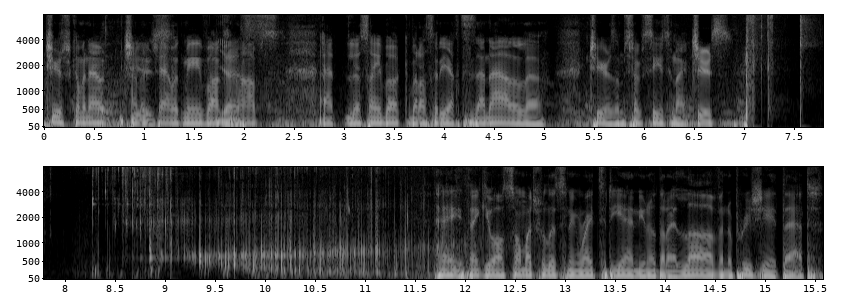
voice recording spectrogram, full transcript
Cheers for coming out. Having Cheers. chat with me, Vox and Hops at Le Saint-Bock Brasserie Artisanale. Cheers. I'm stoked to see you tonight. Cheers. Hey, thank you all so much for listening right to the end. You know that I love and appreciate that.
